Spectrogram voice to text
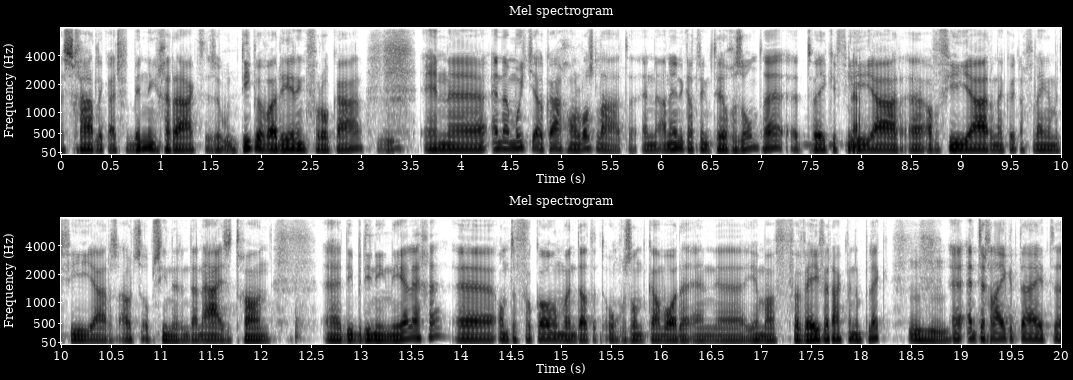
schadelijk uit verbinding geraakt. Dus ook een diepe waardering voor elkaar. En, en dan moet je elkaar gewoon loslaten. En aan de ene kant vind ik het heel gezond. Hè? Twee keer vier jaar, of vier jaar. En dan kun je het nog verlengen met vier jaar als oudste opziener. En daarna is het gewoon die bediening neerleggen. om te voorkomen dat het ongezond kan worden. En je helemaal verweven raakt met een plek. Mhm. Eh, en tegelijkertijd, uh,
